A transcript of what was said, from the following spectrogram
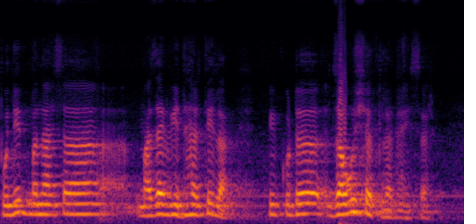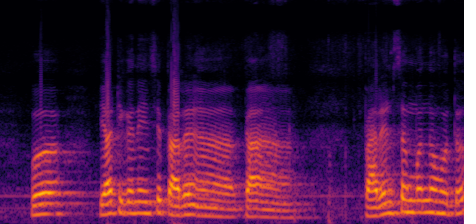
पुनीत मनाचा माझ्या विद्यार्थीला मी कुठं जाऊ शकलं नाही सर. व या ठिकाणी यांचे पॅरे पॅ पॅरेंट्सचं म्हणणं होतं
